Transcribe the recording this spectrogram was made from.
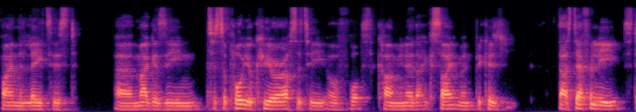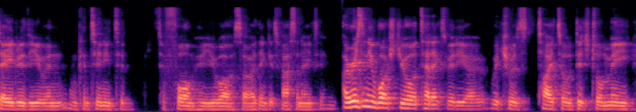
find the latest uh, magazine to support your curiosity of what's to come you know that excitement because that's definitely stayed with you and, and continued to to form who you are. So I think it's fascinating. I recently watched your TEDx video, which was titled Digital Me,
